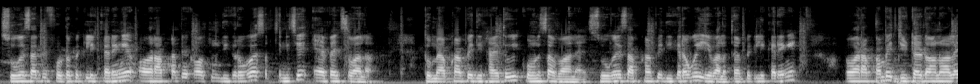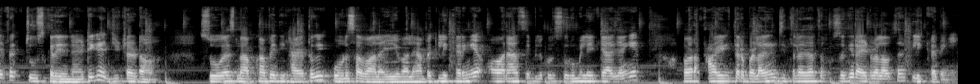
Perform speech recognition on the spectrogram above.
सो गैस आप फ़ोटो पे क्लिक करेंगे और आपका पे एक ऑप्शन दिख रहा होगा, सबसे नीचे एफएक्स वाला। तो मैं आपको यहाँ पे दिखाई दूँ कि कौन सा वाला है। सो गैस आपको यहाँ पे दिख रहा होगा, ये वाला तो यहाँ पे क्लिक करेंगे। और आपको यहाँ पे जीटर डाउन वाला इफ़ेक्ट चूज़ कर लेना है, ठीक है? जिटर डाउन सो गैस मैं आपको यहाँ पे दिखाया था कि कौन सा वाला है, ये वाला यहाँ पे क्लिक करेंगे और यहाँ से बिल्कुल शुरू में लेके आ जाएँगे और आगे की तरफ़ बढ़ाएँगे जितना ज़्यादा हो सके राइट वाला ऑप्शन क्लिक कर देंगे।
